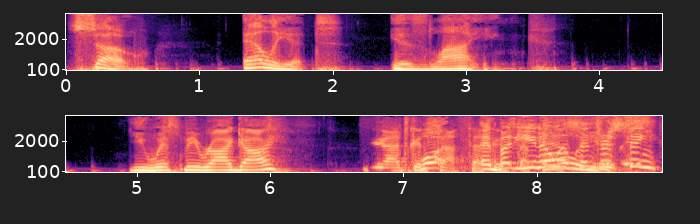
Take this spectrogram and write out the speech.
So, Elliot is lying. You with me, Rye Guy? Yeah that's good Well, stuff that's and, good but stuff. you know what's Elliot- interesting?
